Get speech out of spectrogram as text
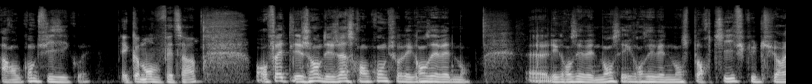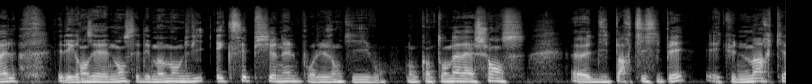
À rencontre physique, oui. Et comment vous faites ça? En fait, les gens déjà se rencontrent sur les grands événements. Euh, les grands événements, c'est les grands événements sportifs, culturels. Et les grands événements, c'est des moments de vie exceptionnels pour les gens qui y vont. Donc quand on a la chance euh, d'y participer et qu'une marque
